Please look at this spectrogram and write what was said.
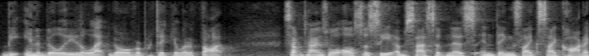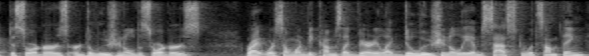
the inability to let go of a particular thought. Sometimes we'll also see obsessiveness in things like psychotic disorders or delusional disorders, right? Where someone becomes like very like delusionally obsessed with something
